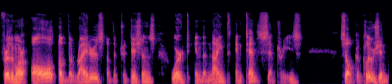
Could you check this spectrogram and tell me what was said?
Furthermore, all of the writers of the traditions worked in the 9th and 10th centuries. So, conclusion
